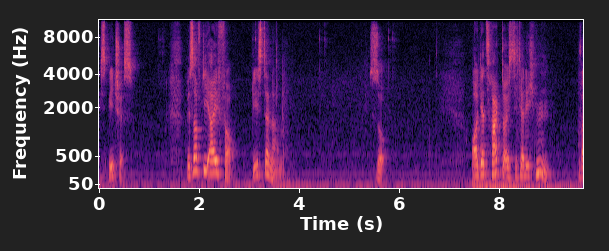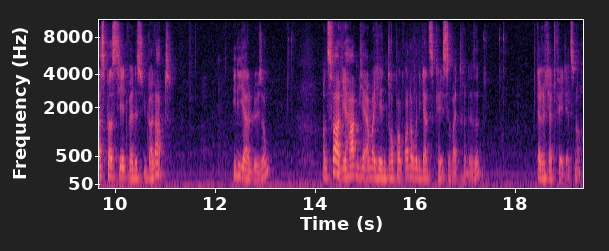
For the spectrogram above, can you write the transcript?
Die Speeches. Bis auf die IV. Die ist der Name. So. Und jetzt fragt ihr euch sicherlich, hm, was passiert, wenn es überlappt? Ideale Lösung. Und zwar, wir haben hier einmal hier den Dropbox-Order, wo die ganzen Cases soweit drin sind. Der Richard fehlt jetzt noch.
